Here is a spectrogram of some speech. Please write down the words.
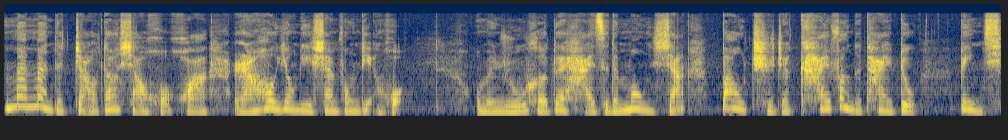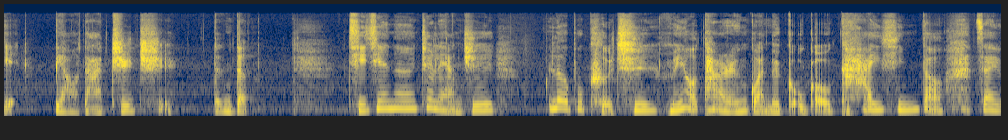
慢慢的找到小火花，然后用力煽风点火？我们如何对孩子的梦想保持着开放的态度，并且表达支持等等？期间呢，这两只。乐不可支，没有大人管的狗狗，开心到在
